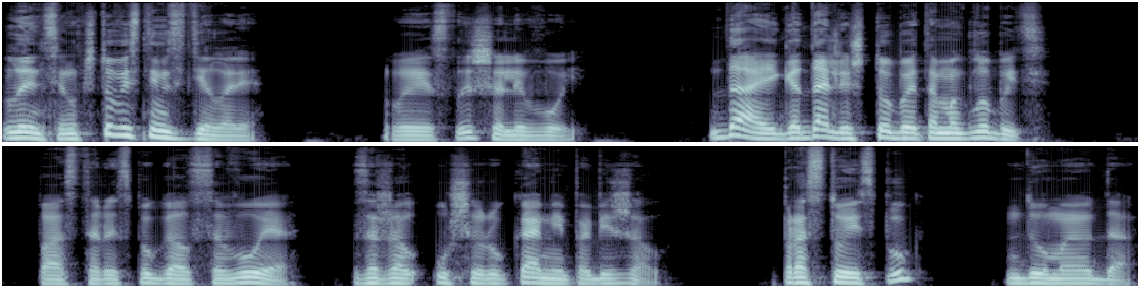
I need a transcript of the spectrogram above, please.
«Лэнсинг, что вы с ним сделали?» «Вы слышали вой?» «Да, и гадали, что бы это могло быть». Пастор испугался воя, зажал уши руками и побежал. «Простой испуг?» «Думаю, да.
